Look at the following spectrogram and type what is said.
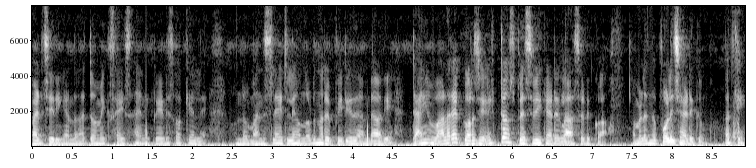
പഠിച്ചിരിക്കേണ്ടത്. അറ്റോമിക് സൈസ് ആൻഡ് റേഡിയസ് ഒക്കെ അല്ലേ? ഒന്ന് മനസ്സിലായിട്ടില്ലെങ്കിൽ ഒന്നുകൂടെ ഒന്ന് റിപ്പീറ്റ് ചെയ്ത് കണ്ടാൽ മതി. ടൈം വളരെ കുറച്ച്. ഏറ്റവും സ്പെസിഫിക് ആയിട്ട് ക്ലാസ് എടുക്കുക. നമ്മളിന്ന് പൊളിച്ചെടുക്കും. ഓക്കെ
